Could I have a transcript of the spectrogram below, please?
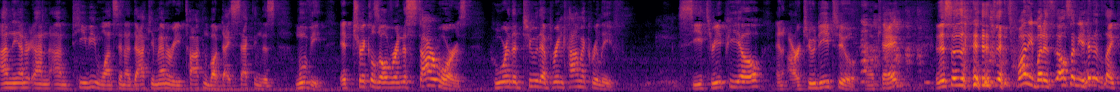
on the on, on TV once in a documentary talking about dissecting this movie. It trickles over into Star Wars. Who are the two that bring comic relief? C3PO and R2D2. Okay? This is it's funny, but it's all of a sudden you hit it, it's like,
